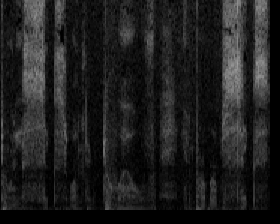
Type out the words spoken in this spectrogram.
26, 1 through 12, and Proverbs 6,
